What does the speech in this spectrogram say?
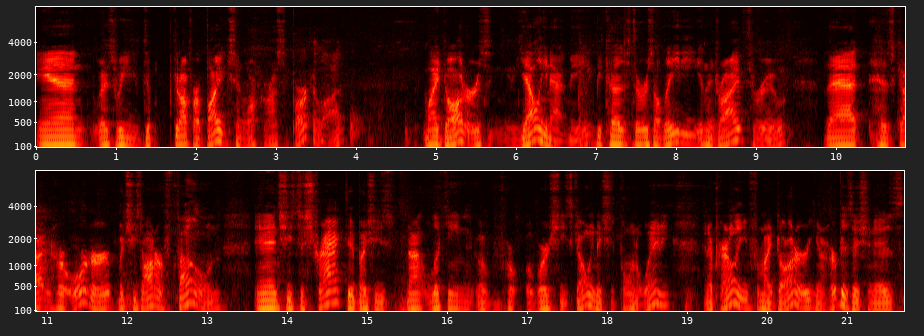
and as we get off our bikes and walk across the parking lot, my daughter's yelling at me because there's a lady in the drive-through that has gotten her order, but she's on her phone and she's distracted, but she's not looking of, her, of where she's going and she's pulling away. And apparently, for my daughter, you know, her position is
